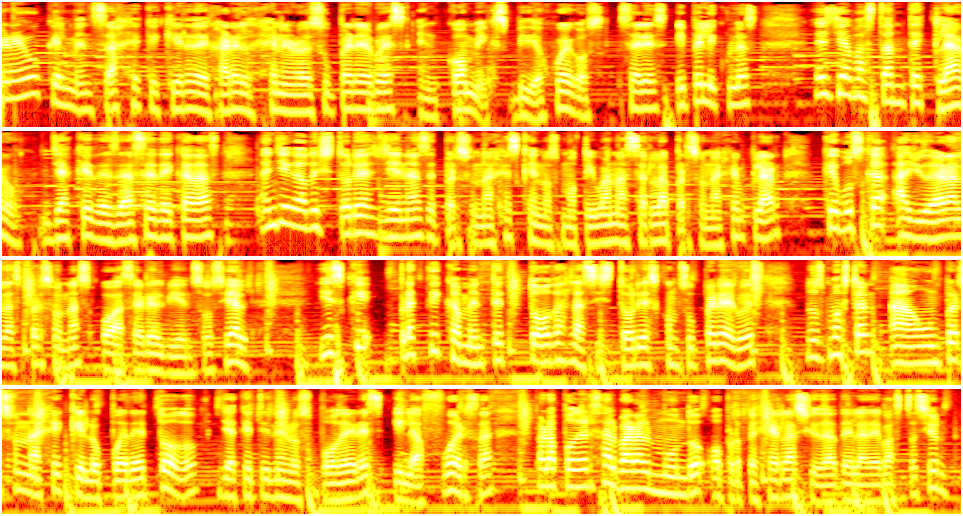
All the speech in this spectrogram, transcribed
Creo que el mensaje que quiere dejar el género de superhéroes en cómics, videojuegos, series y películas es ya bastante claro, ya que desde hace décadas han llegado historias llenas de personajes que nos motivan a ser la persona ejemplar que busca ayudar a las personas o hacer el bien social. Y es que prácticamente todas las historias con superhéroes nos muestran a un personaje que lo puede todo, ya que tiene los poderes y la fuerza para poder salvar al mundo o proteger la ciudad de la devastación.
